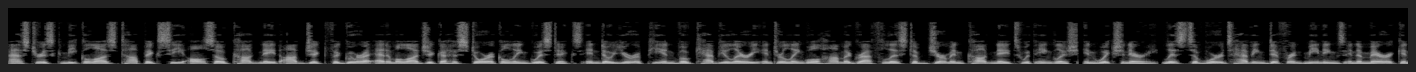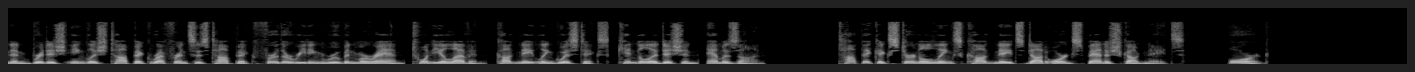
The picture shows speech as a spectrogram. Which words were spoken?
Michaelas topic See also Cognate object figura etymologica Historical linguistics Indo-European vocabulary Interlingual homograph List of German cognates with English in Wiktionary lists of words having different meanings in American and British English topic References topic Further reading Ruben Moran 2011, Cognate Linguistics, Kindle edition, Amazon. Topic external links Cognates.org Spanish Cognates. Org.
